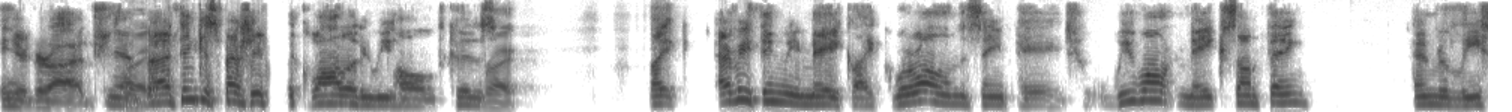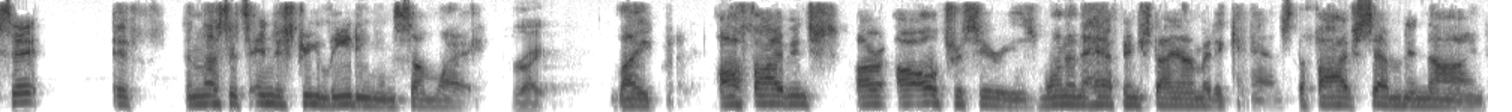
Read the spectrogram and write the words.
in your garage. Yeah, Right. but I think especially for the quality we hold, because Right. Like everything we make, like we're all on the same page. We won't make something and release it if unless it's industry leading in some way. Right. Like our five inch, our, our ultra series, one and a half inch diameter cans, the five, seven, and nine.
